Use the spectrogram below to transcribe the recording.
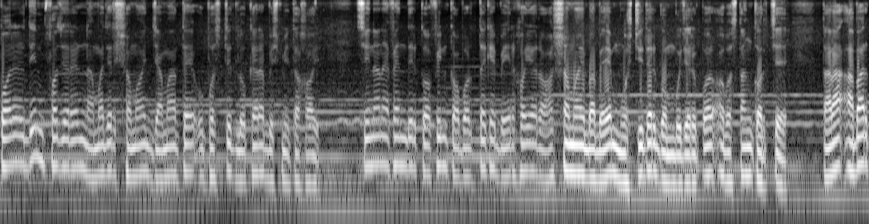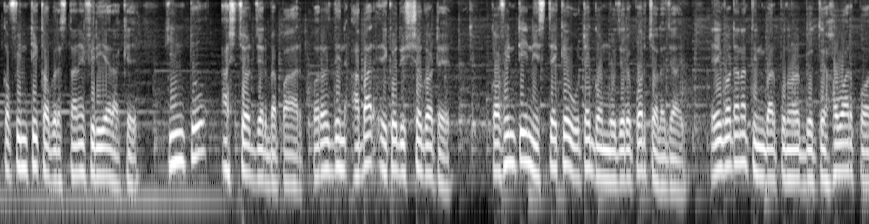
পরের দিন ফজরের নামাজের সময় জামাতে উপস্থিত লোকেরা বিস্মিত হয়। সিনান এফেন্দির কফিন কবর থেকে বের হয়ে রহস্যময়ভাবে মসজিদের গম্বুজের উপর অবস্থান করছে। তারা আবার কফিনটি কবরস্থানে ফিরিয়ে রাখে। কিন্তু আশ্চর্যের ব্যাপার, পরের দিন আবার একই দৃশ্য ঘটে। কফিনটি নিচ থেকে উঠে গম্বুজের উপর চলে যায়। এই ঘটনা তিনবার পুনরাবৃত্তি হওয়ার পর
